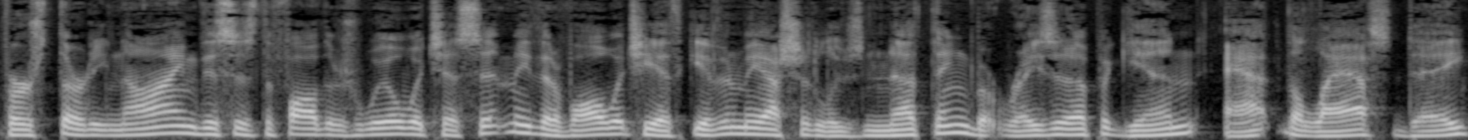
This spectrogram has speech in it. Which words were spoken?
Verse 39, this is the Father's will which has sent me, that of all which he hath given me I should lose nothing, but raise it up again at the last day.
